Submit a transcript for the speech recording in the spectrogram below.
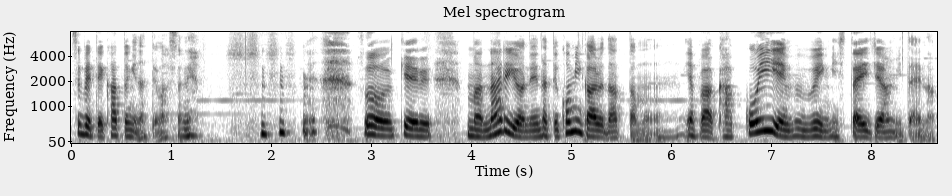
全てカットになってましたね。そう受ける。まあなるよね。だってコミカルだったもん。やっぱかっこいい MV にしたいじゃんみたいな。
